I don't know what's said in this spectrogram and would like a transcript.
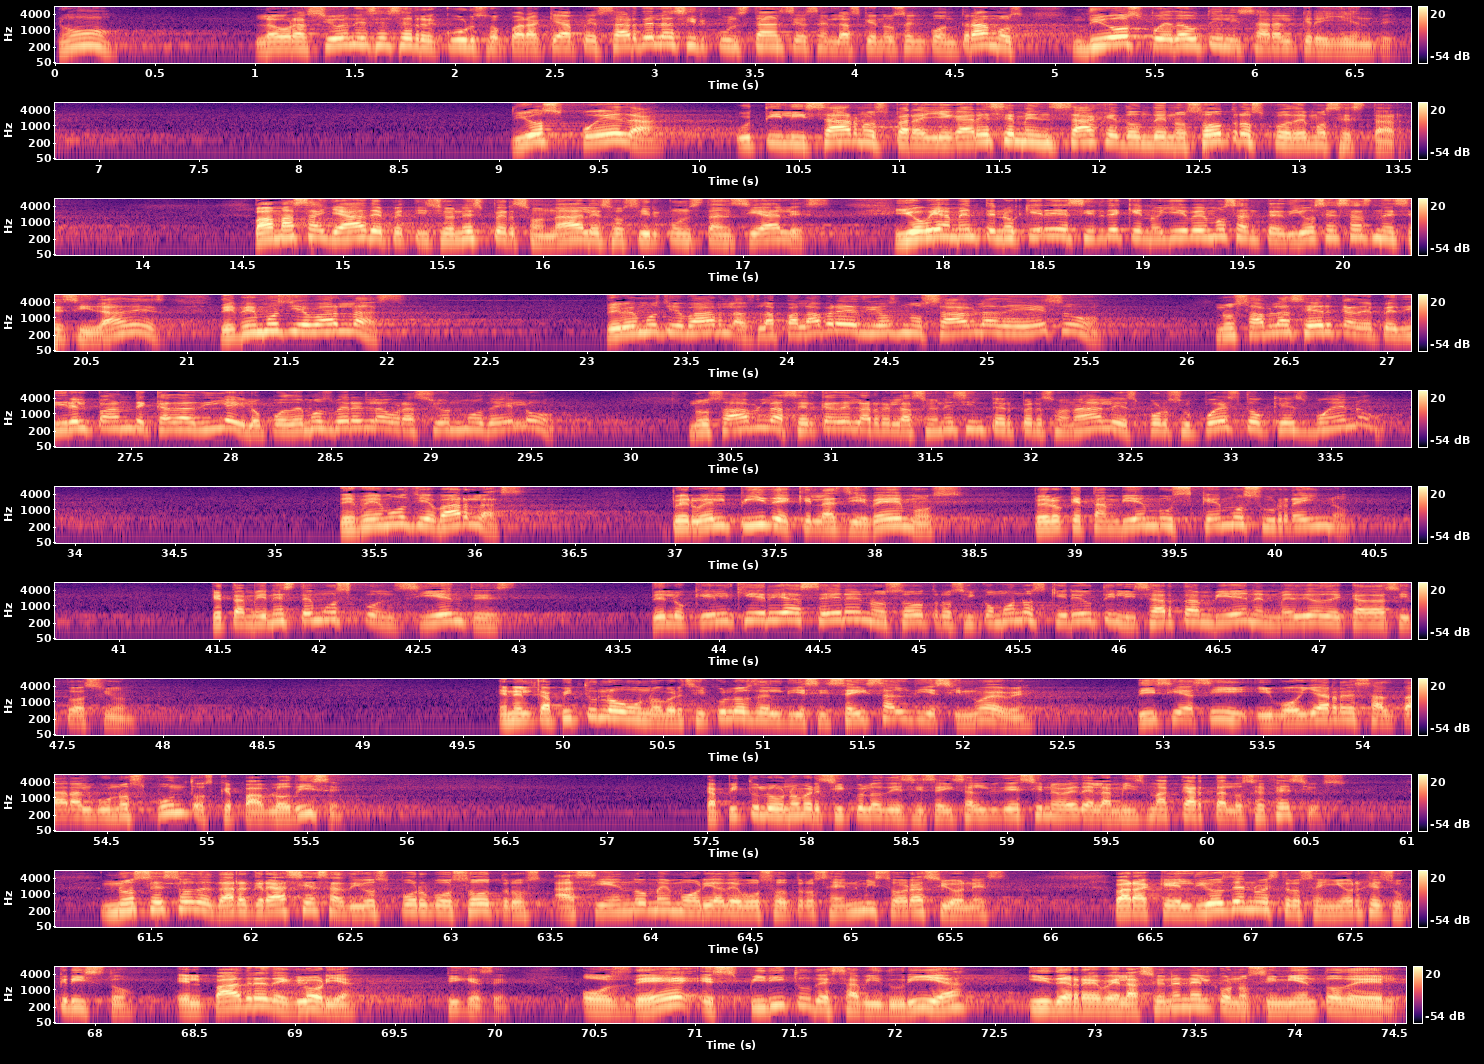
No, la oración es ese recurso para que a pesar de las circunstancias en las que nos encontramos, Dios pueda utilizar al creyente. Dios pueda utilizarnos para llegar a ese mensaje donde nosotros podemos estar. Va más allá de peticiones personales o circunstanciales. Y obviamente no quiere decir de que no llevemos ante Dios esas necesidades. Debemos llevarlas. Debemos llevarlas. La palabra de Dios nos habla de eso. Nos habla acerca de pedir el pan de cada día y lo podemos ver en la oración modelo. Nos habla acerca de las relaciones interpersonales, por supuesto que es bueno. Debemos llevarlas, pero Él pide que las llevemos, pero que también busquemos su reino, que también estemos conscientes de lo que Él quiere hacer en nosotros y cómo nos quiere utilizar también en medio de cada situación. En el capítulo 1, versículos del 16 al 19, dice así, y voy a resaltar algunos puntos que Pablo dice. Capítulo 1, versículos 16 al 19 de la misma carta a los Efesios. No ceso de dar gracias a Dios por vosotros, haciendo memoria de vosotros en mis oraciones, para que el Dios de nuestro Señor Jesucristo, el Padre de Gloria, fíjese, os dé espíritu de sabiduría y de revelación en el conocimiento de Él,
